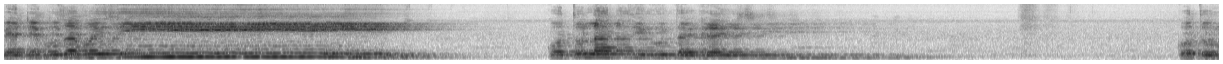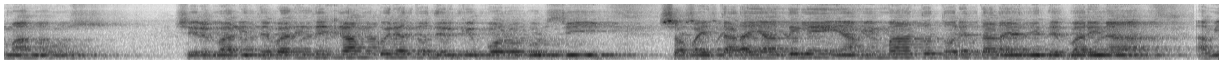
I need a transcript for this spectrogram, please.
পেটে বোঝা বইছি, কত লাত্তি গুতা খাইছি। কত মানুষ সের বাড়িতে বাড়িতে কাম করে তোদেরকে বড় করছি। সবাই তাড়াইয়া দিলে আমি মা তো তোরে তাড়াইয়া দিতে পারি না। আমি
